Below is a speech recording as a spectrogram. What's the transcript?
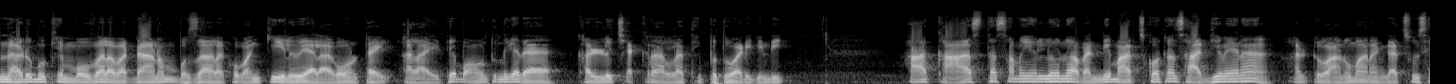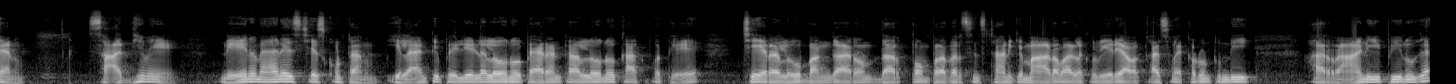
నడుముకి మువ్వల వడ్డాణం భుజాలకు వంకీలు ఎలాగో ఉంటాయి. అలా అయితే బాగుంటుంది కదా. కళ్ళు చక్రాల్లా తిప్పుతూ అడిగింది. ఆ కాస్త సమయంలోనూ అవన్నీ మార్చుకోవటం సాధ్యమేనా? అంటూ అనుమానంగా చూశాను. సాధ్యమే. నేను మేనేజ్ చేసుకుంటాను. ఇలాంటి పెళ్ళిళ్ళలోనూ పేరెంటాల్లోనూ కాకపోతే చీరలు బంగారం దర్పం ప్రదర్శించడానికి మా ఆడవాళ్ళకు వేరే అవకాశం ఎక్కడుంటుంది? ఆ రాణి పీనుగా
